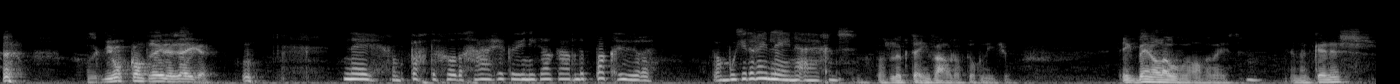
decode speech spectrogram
Als ik nu op kan treden, zeker. Nee, van 80 gulden gage kun je niet elke avond een pak huren. Dan moet je er een lenen ergens. Dat lukt eenvoudig toch niet, joh. Ik ben al overal geweest. En een kennis,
